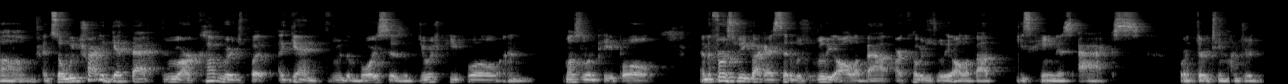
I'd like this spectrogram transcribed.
Um, and so we try to get that through our coverage, but again, through the voices of Jewish people and Muslim people. And the first week, like I said, was really all about our coverage was really all about these heinous acts where 1,300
